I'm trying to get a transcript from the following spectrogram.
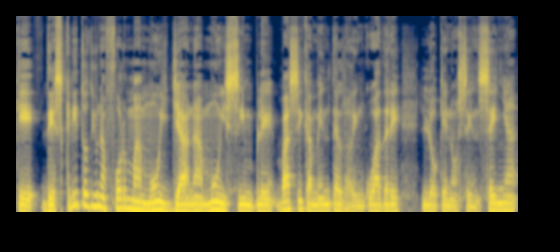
que, descrito de una forma muy llana, muy simple, básicamente el reencuadre lo que nos enseña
